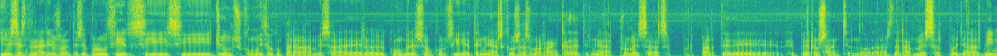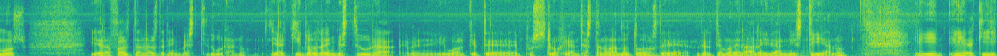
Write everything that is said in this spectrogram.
Y ese escenario solamente se producir si, si Junts, como hizo para la mesa del Congreso, consigue determinadas cosas o arranca determinadas promesas por parte de, de Pedro Sánchez. ¿no? De las de las mesas pues ya las vimos y ahora faltan las de la investidura. ¿no? Y aquí lo de la investidura, eh, igual que te, pues lógicamente están hablando todos de, del tema de la ley de amnistía. ¿no? Y, y aquí,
